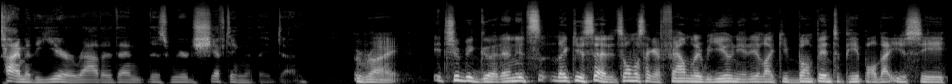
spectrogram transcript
time of the year rather than this weird shifting that they've done. Right. It should be good. And it's like you said, it's almost like a family reunion. You're like you bump into people that you see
